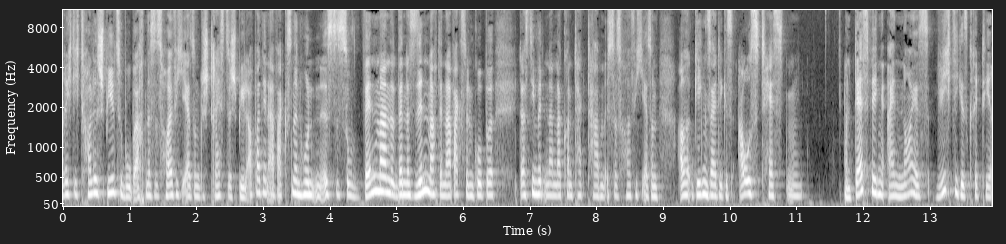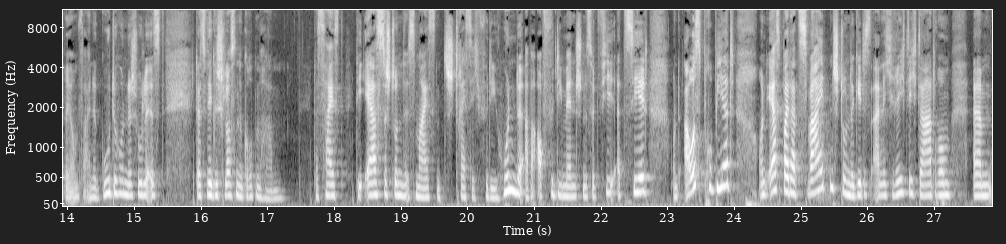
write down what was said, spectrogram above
richtig tolles Spiel zu beobachten. Das ist häufig eher so ein gestresstes Spiel. Auch bei den erwachsenen Hunden ist es so, wenn man, wenn das Sinn macht in der Erwachsenengruppe, dass die miteinander Kontakt haben, ist das häufig eher so ein gegenseitiges Austesten und deswegen ein neues, wichtiges Kriterium für eine gute Hundeschule ist, dass wir geschlossene Gruppen haben. Das heißt, die erste Stunde ist meistens stressig für die Hunde, aber auch für die Menschen. Es wird viel erzählt und ausprobiert. Und erst bei der zweiten Stunde geht es eigentlich richtig darum, ähm,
